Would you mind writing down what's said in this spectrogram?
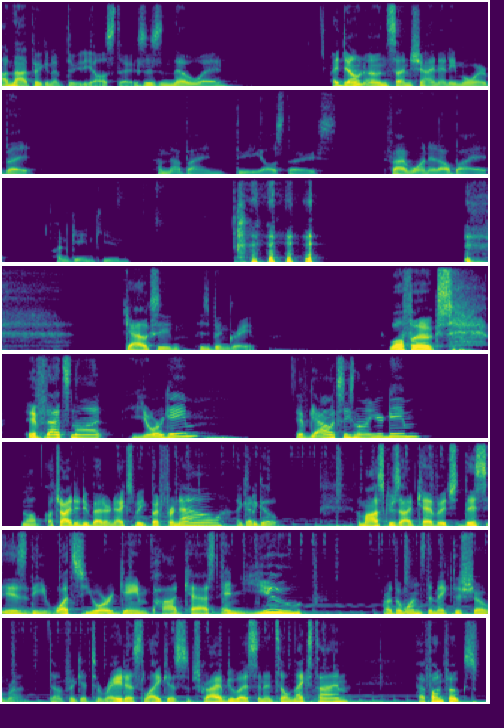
I'm not picking up 3D All Stars. There's no way. I don't own Sunshine anymore, but I'm not buying 3D All Stars. If I want it, I'll buy it on GameCube. Galaxy has been great. Well, folks, if that's not your game, if Galaxy's not your game, well, I'll try to do better next week. But for now, I got to go. I'm Oscar Zodkevich. This is the What's Your Game podcast, and you are the ones that make this show run. Don't forget to rate us, like us, subscribe to us, and until next time, have fun, folks.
